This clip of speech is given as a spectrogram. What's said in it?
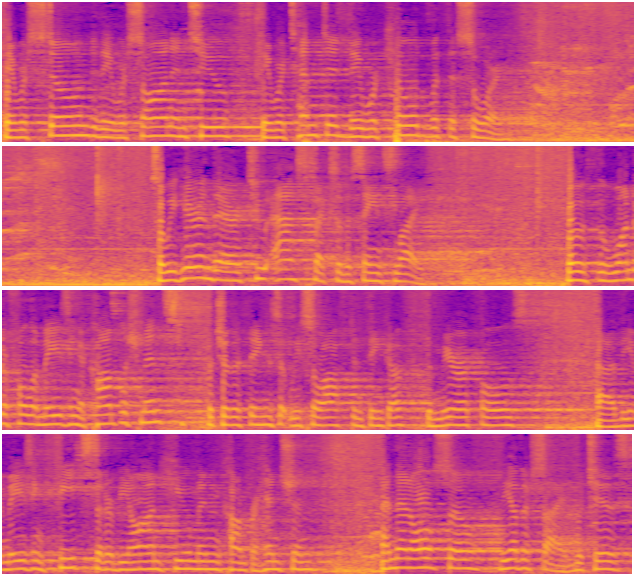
They were stoned, they were sawn in two, they were tempted, they were killed with the sword. So we hear in there two aspects of a saint's life both the wonderful, amazing accomplishments, which are the things that we so often think of, the miracles, uh, the amazing feats that are beyond human comprehension, and then also the other side, which is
